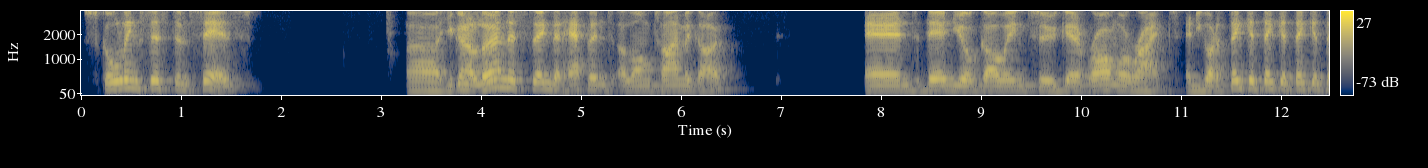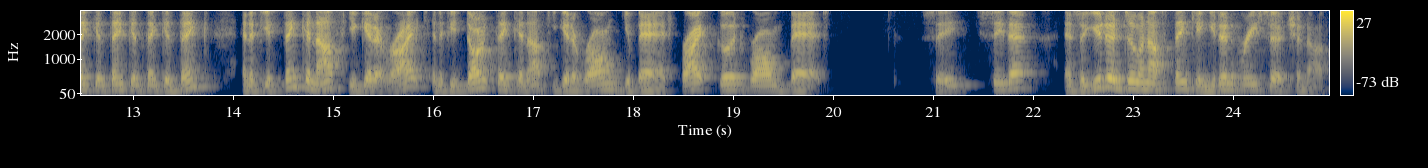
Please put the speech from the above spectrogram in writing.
Schooling system says, uh, you're going to learn this thing that happened a long time ago, and then you're going to get it wrong or right. And you got to think and think and think and think and think and think and think. And if you think enough, you get it right. And if you don't think enough, you get it wrong, you're bad. Right, good, wrong, bad. See, see that? And so you didn't do enough thinking, you didn't research enough.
